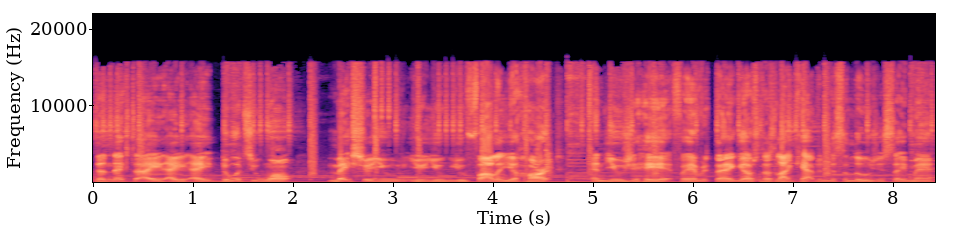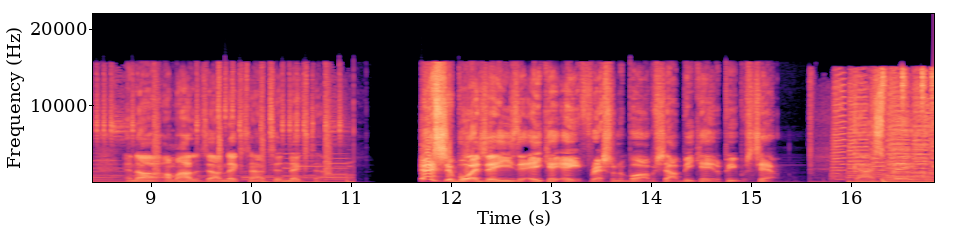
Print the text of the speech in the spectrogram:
The next time, hey, hey, hey, do what you want. Make sure you you you you follow your heart and use your head for everything else. That's like Captain Disillusion say, man. And uh, I'm gonna holler at y'all next time. Till next time. It's your boy Jai Eazy, aka Fresh from the Barbershop, BK the People's Champ. Godspeed.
